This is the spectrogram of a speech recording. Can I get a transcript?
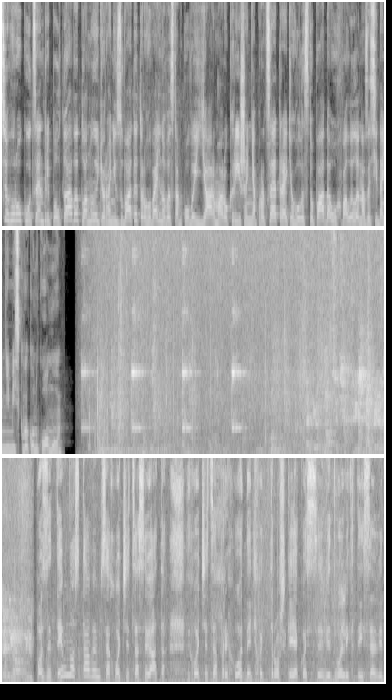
Цього року у центрі Полтави планують організувати торговельно-виставковий ярмарок. Рішення про це 3 листопада ухвалили на засіданні міськвиконкому. За 19 рішення прийнято. Дякую. Позитивно ставимося, хочеться свята, хочеться приходити, хоч трошки якось відволіктися від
